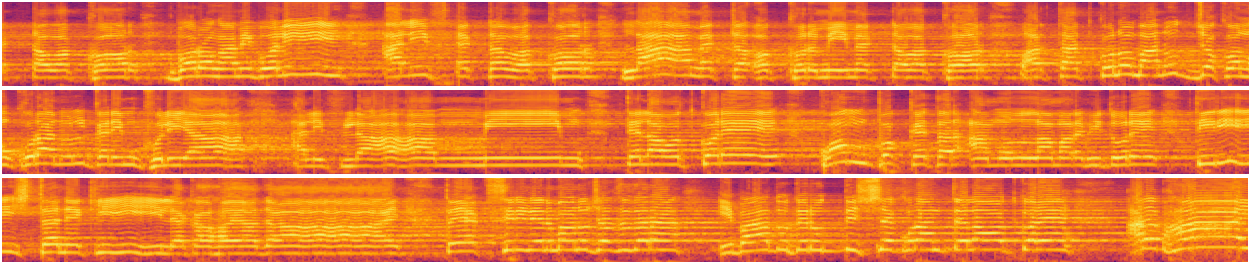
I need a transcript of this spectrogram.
একটা অক্ষর, বরং আমি বলি, আলিফ একটা অক্ষর, লাম একটা অক্ষর, মিম একটা অক্ষর। অর্থাৎ কোনো মানুষ যখন কোরআনুল করিম খুলিয়া আলিফ, লাম, মিম তেলাওয়াত করে, কমপক্ষে তার আমল নামার ভিতরে তিরিশটা নেকি লেখা হয়ে যায়। তো এক শ্রেণির মানুষ আছে যারা ইবাদতের উদ্দেশ্যে কোরআন তেলাওয়াত করে, আরে ভাই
